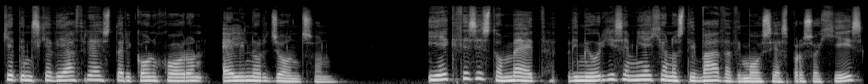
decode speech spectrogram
και την σχεδιάστρια εσωτερικών χώρων Eleanor Johnson. Η έκθεση στο ΜΕΤ δημιούργησε μια χιονοστιβάδα δημόσιας προσοχής,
